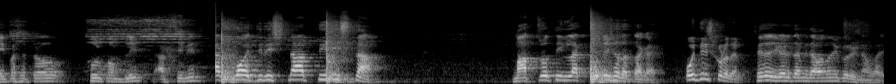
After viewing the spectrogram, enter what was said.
এই পাশেটাও ফুল কমপ্লিট আরসিবির। পঁয়ত্রিশ না তিরিশ না। মাত্র তিন লাখ পঁচিশ হাজার টাকায়। পঁয়ত্রিশ করে দেন। ফ্রেশ গাড়িতে আমি দামাদামি করি না ভাই।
